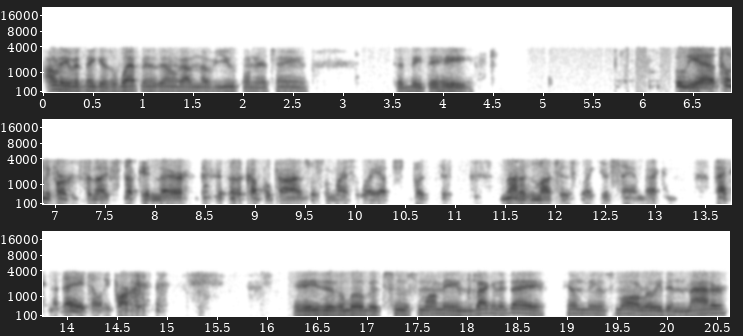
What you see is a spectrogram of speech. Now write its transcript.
I don't even think it's weapons. They don't got enough youth on their team to beat the Heat. Oh yeah, Tony Parker tonight stuck in there a couple times with some nice layups, but not as much as like you're saying back in back in the day, Tony Parker. yeah, he's just a little bit too small. I mean, back in the day, him being small really didn't matter,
